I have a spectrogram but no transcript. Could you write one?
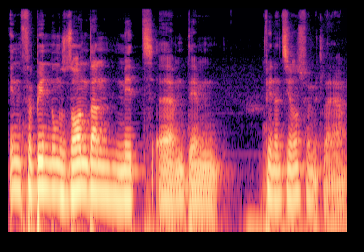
in Verbindung, sondern mit ähm, dem Finanzierungsvermittler. Ja.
